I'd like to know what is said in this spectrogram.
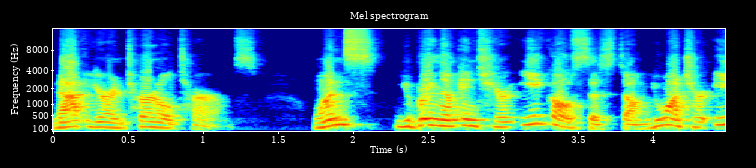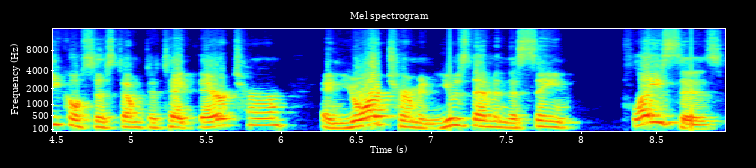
not your internal terms. Once you bring them into your ecosystem, you want your ecosystem to take their term and your term and use them in the same places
